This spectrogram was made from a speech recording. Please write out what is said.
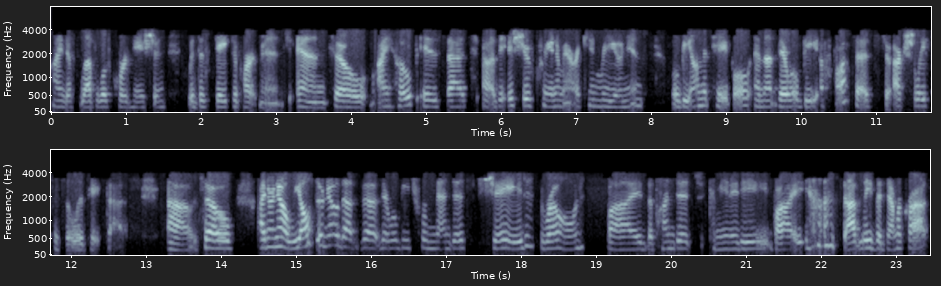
kind of level of coordination with the State Department. And so my hope is that uh, the issue of Korean American reunions will be on the table and that there will be a process to actually facilitate that. Uh, so I don't know. We also know that the, there will be tremendous shade thrown by the pundit community, by sadly the Democrats,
